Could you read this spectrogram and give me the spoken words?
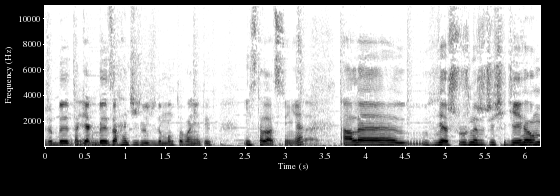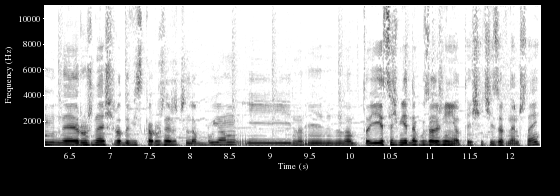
żeby tak jakby zachęcić ludzi do montowania tych instalacji, nie? Tak. Ale wiesz, różne rzeczy się dzieją, różne środowiska różne rzeczy lobbują i no, no, to jesteśmy jednak uzależnieni od tej sieci zewnętrznej.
